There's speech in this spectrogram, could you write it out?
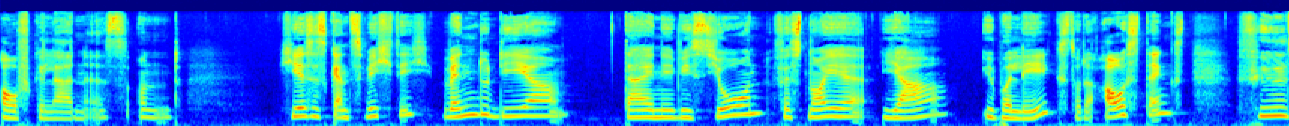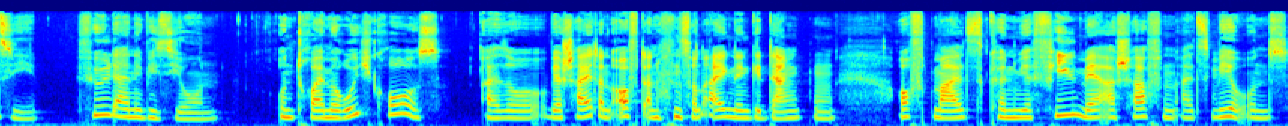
aufgeladen ist. Und hier ist es ganz wichtig, wenn du dir deine Vision fürs neue Jahr überlegst oder ausdenkst, fühl sie, fühl deine Vision und träume ruhig groß. Also wir scheitern oft an unseren eigenen Gedanken Oftmals können wir viel mehr erschaffen, als wir uns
